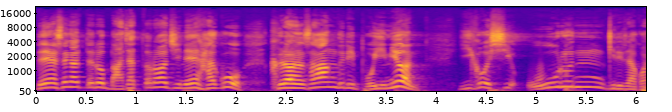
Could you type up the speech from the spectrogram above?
내 생각대로 맞아 떨어지네 하고 그런 상황들이 보이면 이것이 옳은 길이라고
